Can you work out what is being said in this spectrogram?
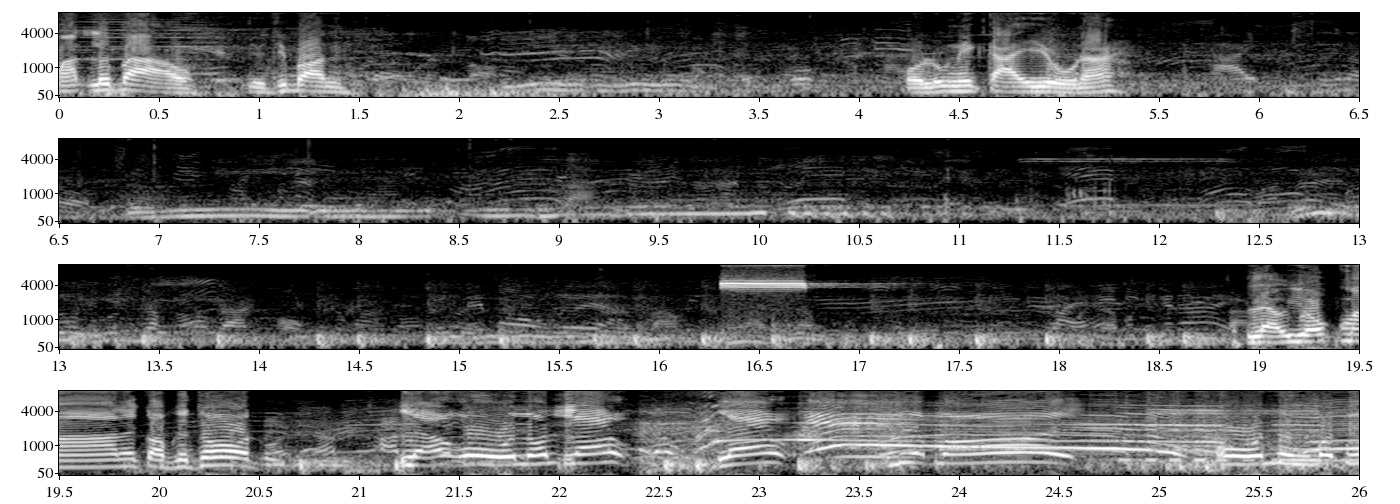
มัดหรือเปล่า อยู่ที่บอลโอ้ลูกนี้ไกลอยู่นะ แล้วยกมาในกรอบเขตโทษ แล้วโอ้ยล้นแล้ว แล้วเรียบร้อย โอ้หนึ่งประตู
